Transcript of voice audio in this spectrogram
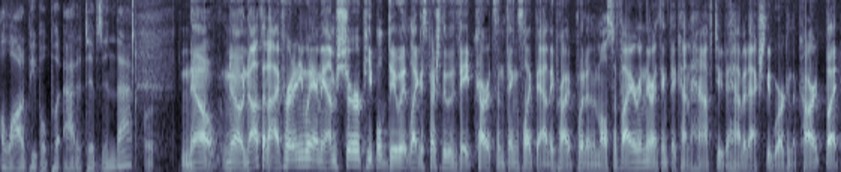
a lot of people put additives in that. Or, No, no, not that I've heard anyway. I mean, I'm sure people do it, like especially with vape carts and things like that. They probably put an emulsifier in there. I think they kind of have to to have it actually work in the cart. But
